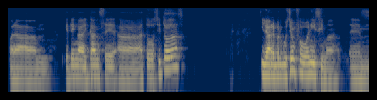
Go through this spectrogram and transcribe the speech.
para mm, que tenga alcance a, todos y todas. Y la repercusión fue buenísima. Em,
